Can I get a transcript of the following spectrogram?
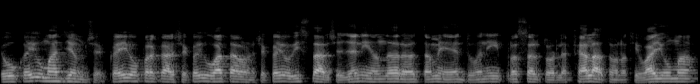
એવું કયું માધ્યમ છે? કયો પ્રકાર છે? કયું વાતાવરણ છે? કયો વિસ્તાર છે? જેની અંદર તમે ધ્વનિ પ્રસરતો એટલે ફેલાતો નથી. વાયુમાં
